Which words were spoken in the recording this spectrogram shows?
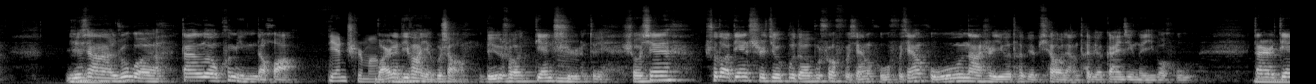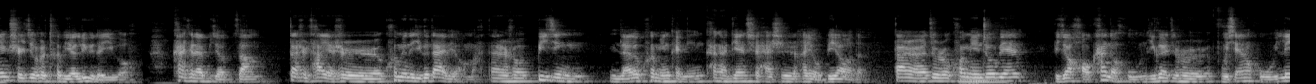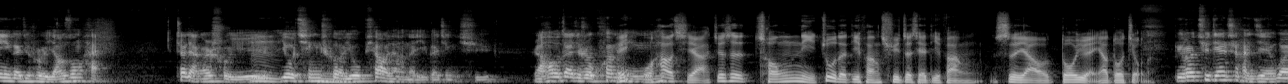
你就像如果单论昆明的话，滇池吗？玩的地方也不少，比如说滇池。对，首先说到滇池，就不得不说抚仙湖。抚仙湖那是一个特别漂亮、特别干净的一个湖。但是滇池就是特别绿的一个，看起来比较脏，但是它也是昆明的一个代表嘛。但是说，毕竟你来到昆明，肯定看看滇池还是很有必要的。当然，就是昆明周边比较好看的湖，一个就是抚仙湖，另一个就是阳宗海，这两个属于又清澈又漂亮的一个景区。然后再就是昆明，我好奇啊，就是从你住的地方去这些地方是要多远，要多久呢？比如说去滇池很近，我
